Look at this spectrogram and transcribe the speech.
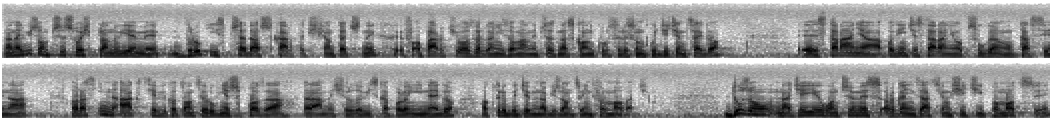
Na najbliższą przyszłość planujemy druk i sprzedaż kartek świątecznych w oparciu o zorganizowany przez nas konkurs rysunku dziecięcego, y, starania, podjęcie starań o obsługę kasyna oraz inne akcje wychodzące również poza ramy środowiska polonijnego, o których będziemy na bieżąco informować. Dużą nadzieję łączymy z organizacją sieci pomocy,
